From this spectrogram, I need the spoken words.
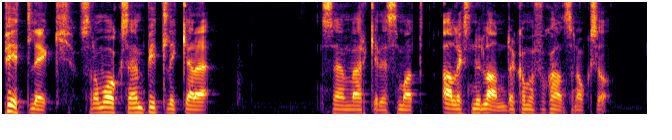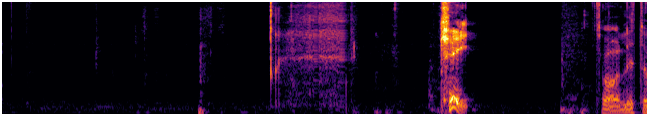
Pitlick. Så de har också en pitlickare Sen verkar det som att Alex Nylander kommer få chansen också. Okej. Okay. Så lite.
